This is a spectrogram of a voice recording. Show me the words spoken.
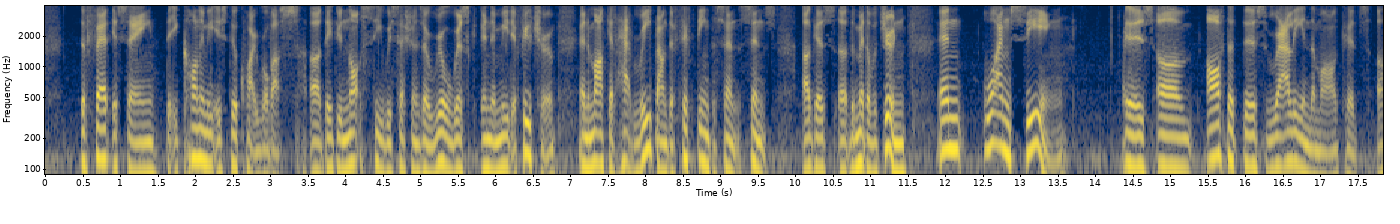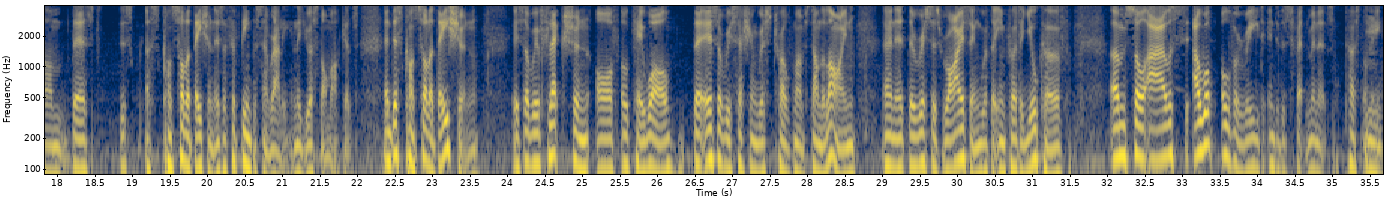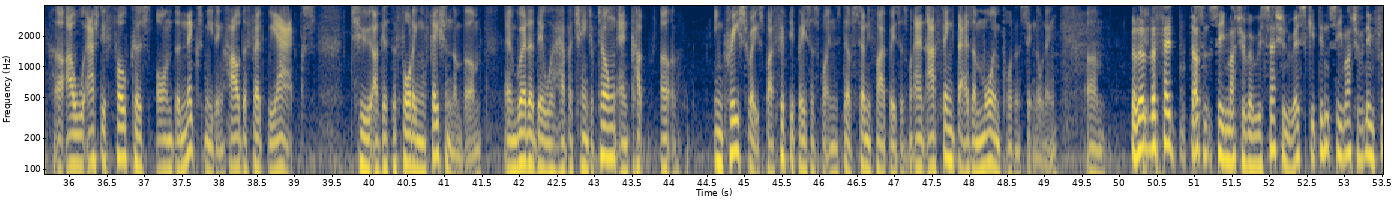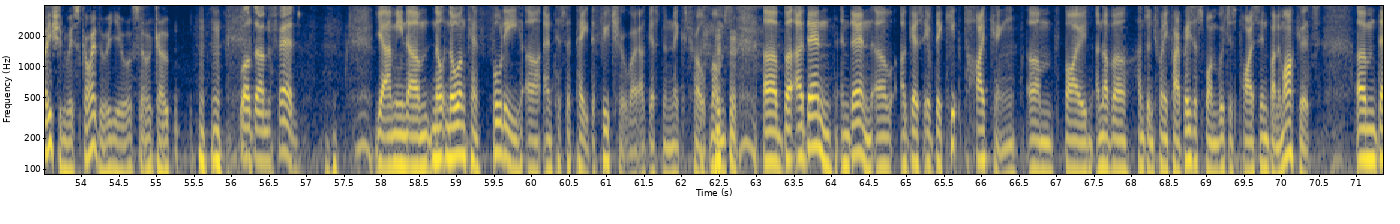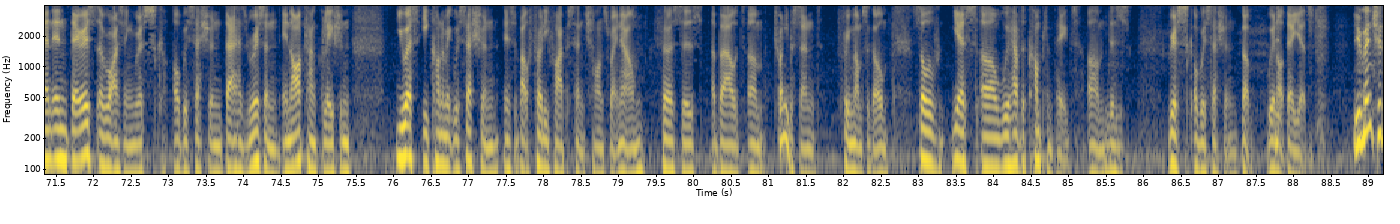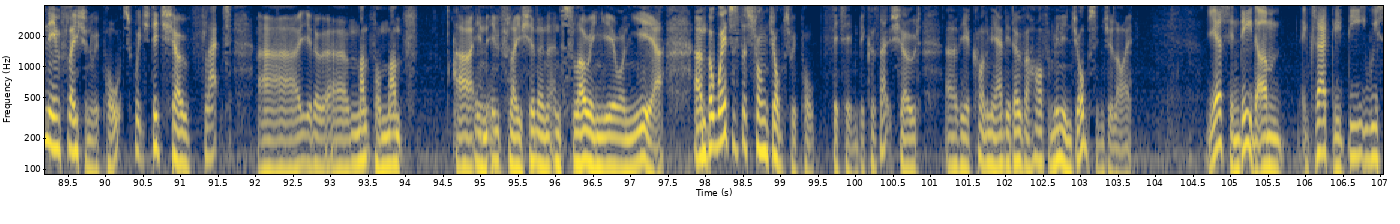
the Fed is saying the economy is still quite robust. Uh, they do not see recession as a real risk in the immediate future, and the market had rebounded 15% since I guess uh, the middle of June. And what I'm seeing is um, after this rally in the markets, um, there's this uh, consolidation is a 15% rally in the US stock market. And this consolidation is a reflection of, okay, well, there is a recession risk 12 months down the line, and it, the risk is rising with the inverted yield curve. Um, so I was I won't overread into this Fed minutes personally. Uh, I will actually focus on the next meeting, how the Fed reacts to I guess the falling inflation number, and whether they will have a change of tone and cut uh, increase rates by 50 basis points instead of 75 basis points. And I think that is a more important signaling. Um, But the, the Fed doesn't see much of a recession risk. It didn't see much of an inflation risk either a year or so ago. Well done, Fed. Yeah, I mean, um, no, no one can fully uh, anticipate the future, right? I guess the next twelve months. uh, but uh, then, and then, uh, I guess if they keep hiking um, by another 125 basis point, which is priced in by the markets, um, then in, there is a rising risk of recession that has risen in our calculation. U.S. economic recession is about 35% chance right now versus about um, 20% three months ago. So yes, uh, we have to contemplate um, this risk of recession, but we're not there yet. You mentioned the inflation reports, which did show flat, uh, you know, uh, month on month. Uh, in inflation and, and slowing year on year. Um, but where does the strong jobs report fit in? Because that showed uh, the economy added over half a million jobs in July. Yes, indeed. Um, exactly. The we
